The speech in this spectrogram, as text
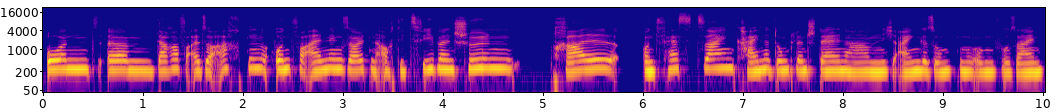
Und ähm, darauf also achten und vor allen Dingen sollten auch die Zwiebeln schön prall und fest sein, keine dunklen Stellen haben, nicht eingesunken irgendwo sein.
